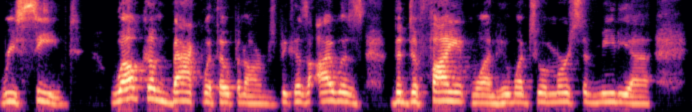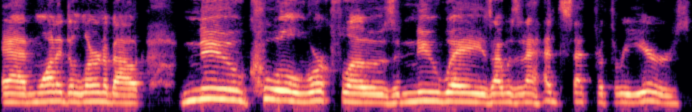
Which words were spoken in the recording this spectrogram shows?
received, welcomed back with open arms because I was the defiant one who went to immersive media and wanted to learn about new cool workflows and new ways. I was in a headset for three years.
